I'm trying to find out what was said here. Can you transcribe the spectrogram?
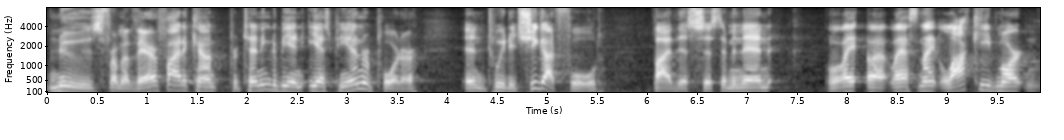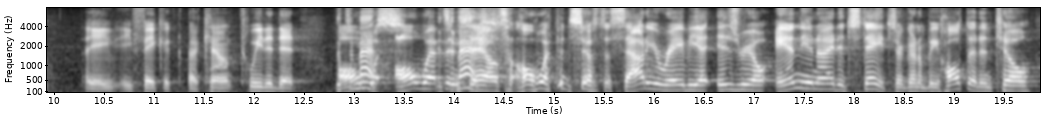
news from a verified account pretending to be an ESPN reporter and tweeted she got fooled by this system. And then uh, last night, Lockheed Martin, a, a fake account, tweeted that it's all, a mess. all weapon sales, all weapon sales to Saudi Arabia, Israel, and the United States are going to be halted until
